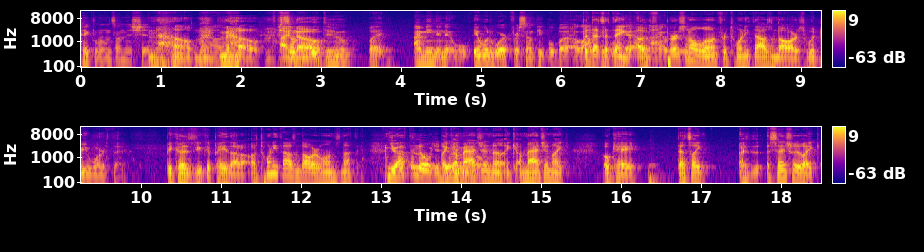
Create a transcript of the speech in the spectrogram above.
take loans on this shit. No, No. no, I some know. people do, but I mean, and it it would work for some people, but a lot. But that's the thing. A personal loan for twenty thousand dollars would be worth it, because you could pay that. off. A twenty thousand dollar loan's nothing. You have to know what you're doing. like doing. imagine uh, like imagine like okay that's like essentially like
